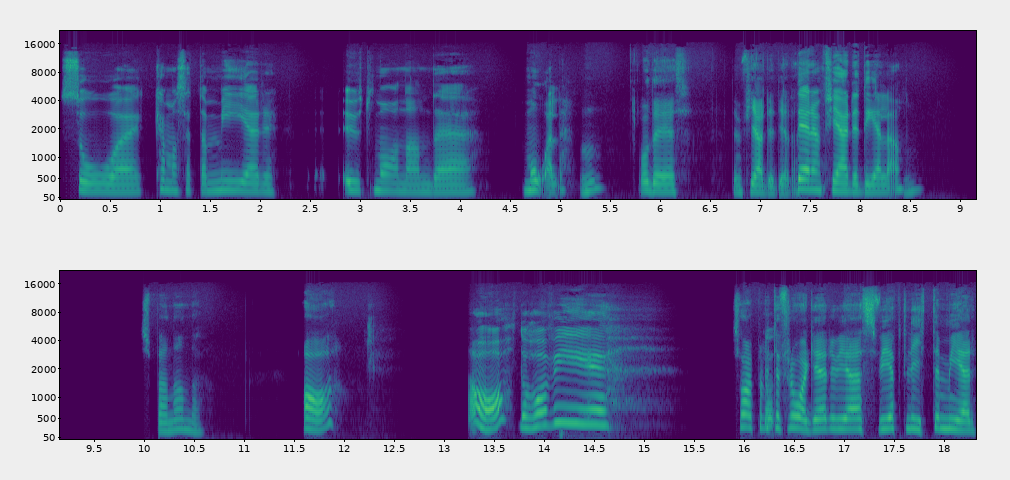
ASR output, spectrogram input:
så kan man sätta mer utmanande mål. Mm. Och det är den fjärde delen. Det är den fjärde delen. Spännande. Ja, Ja, då har vi... svar på lite frågor. Vi har svept lite mer.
